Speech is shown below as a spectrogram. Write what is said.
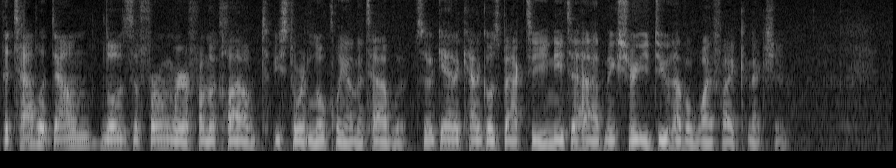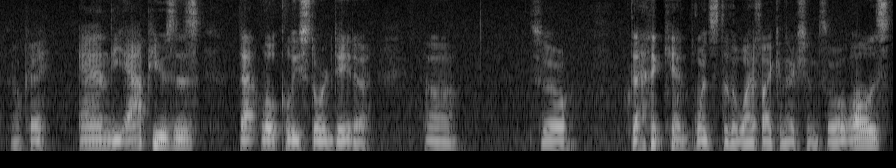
the tablet downloads the firmware from the cloud to be stored locally on the tablet. So again, it kind of goes back to you need to have make sure you do have a Wi-Fi connection. Okay, and the app uses that locally stored data. Uh, so that again points to the Wi-Fi connection. So all this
